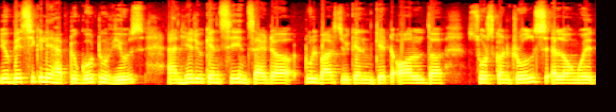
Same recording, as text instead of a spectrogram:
you basically have to go to views. And here you can see inside uh, toolbars you can get all the source controls along with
